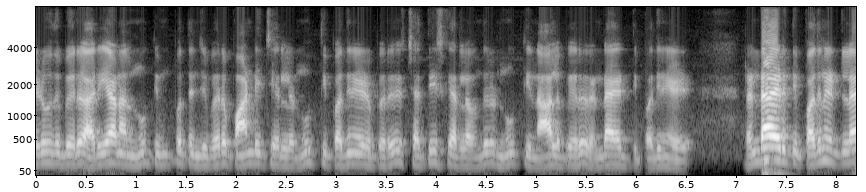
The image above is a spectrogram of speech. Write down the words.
எழுபது பேர் ஹரியானாவில் நூற்றி முப்பத்தஞ்சு பேர் பாண்டிச்சேரியில் நூற்றி பதினேழு பேர் சத்தீஸ்கரில் வந்து நூற்றி நாலு பேர் ரெண்டாயிரத்தி பதினேழு. ரெண்டாயிரத்தி பதினெட்டில்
